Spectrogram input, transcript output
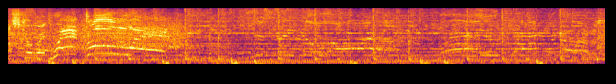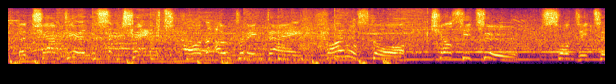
Walker with Wick all the. The champions checked on opening day. Final score Chelsea 2, Swansea 2.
